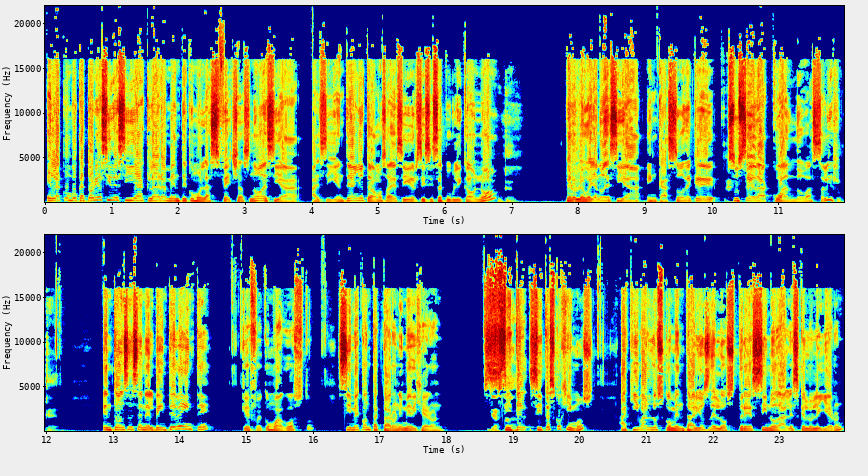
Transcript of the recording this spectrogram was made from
en la convocatoria sí decía claramente como las fechas, ¿no? Decía, al siguiente año te vamos a decir si sí se publica o no. Ok. pero luego ya no decía en caso de que suceda cuándo va a salir. Ok. Entonces en el 2020, que fue como agosto, sí me contactaron y me dijeron, Ya sí te, sí te escogimos, aquí van los comentarios de los tres sinodales que lo leyeron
